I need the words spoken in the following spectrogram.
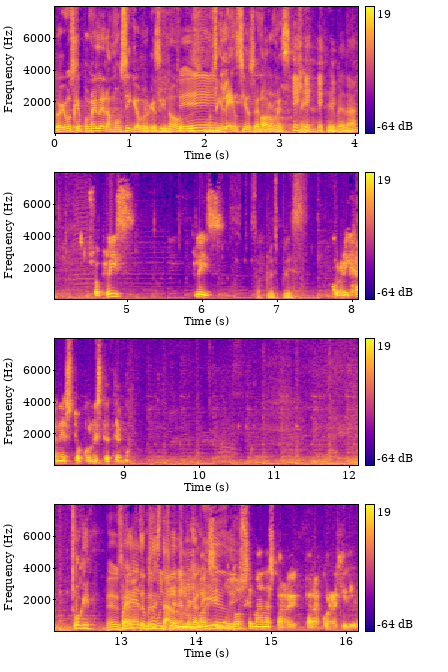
Tuvimos que ponerle la música porque si no, Sí. son silencios enormes. Sí, ¿verdad? So please, please, So, please, please. corrijan esto con este tema. Ok. Bueno, pues. Tenemos máximo dos semanas para, para corregirlo.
